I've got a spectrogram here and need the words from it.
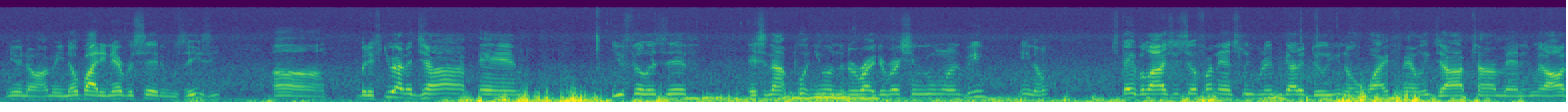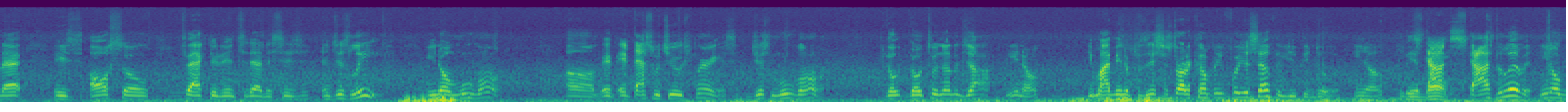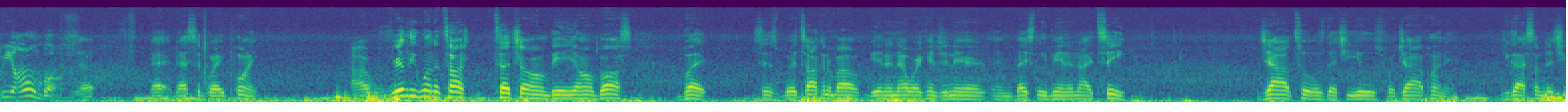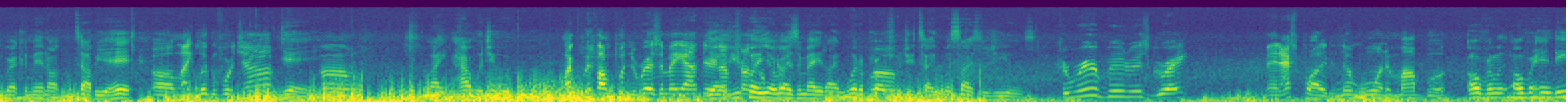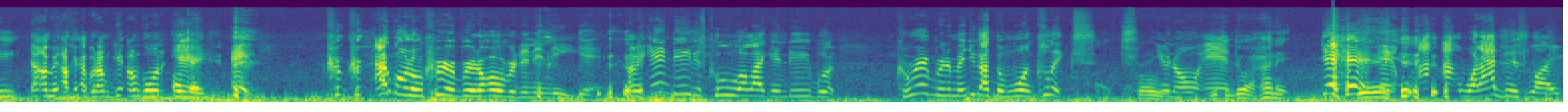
You know, I mean, nobody never said it was easy. Um, but if you're at a job and you feel as if it's not putting you in the right direction you want to be, you know, stabilize yourself financially, whatever you got to do. You know, wife, family, job, time management, all that is also factored into that decision. And just leave. You know, move on. Um, if, if that's what you experience, just move on. Go go to another job. You know, you might be in a position to start a company for yourself if you can do it. You know, Be a Sky, boss. sky's the limit. You know, be your own boss. Yep. That that's a great point. I really want to touch touch on being your own boss, but since we're talking about being a network engineer and basically being in IT, job tools that you use for job hunting. You got something that you recommend off the top of your head? Uh, like looking for a job. Yeah. Um, Like how would you like if I'm putting the resume out there. yeah, and if I'm you put your okay. resume, like what approach Um, would you take? What sites would you use? Career Builder is great. Man, that's probably the number one in my book. Over over Indeed? No, I mean, okay, but I'm I'm going. Yeah, Okay. Hey, c- c- I'm going on Career Builder over than Indeed. Yeah. I mean, Indeed is cool. I like Indeed, but Career Builder, man, you got them one clicks. True. You know, and you can do a hundred. Yeah. Yeah. And I, I, what I dislike,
